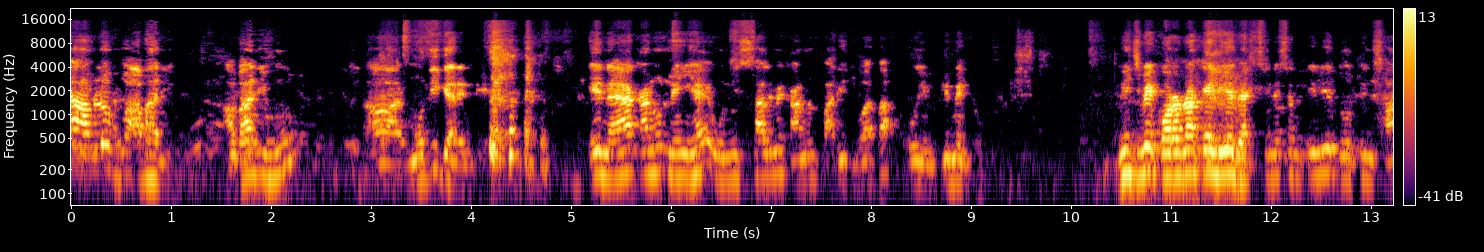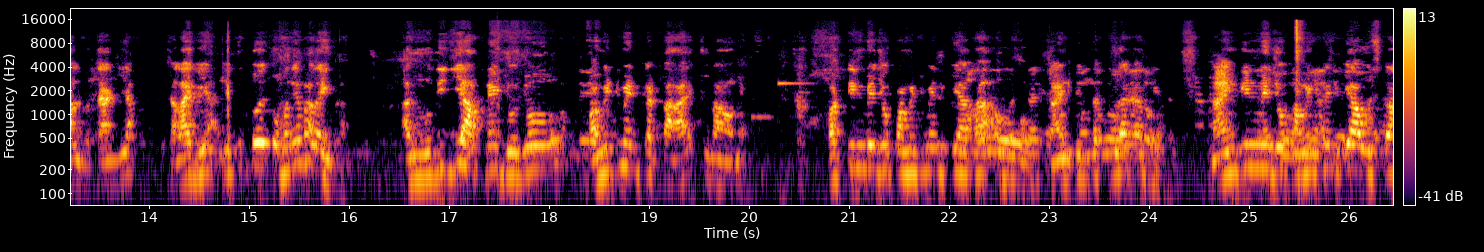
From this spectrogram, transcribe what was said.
हम लोग आभारी आभारी हूँ और मोदी गारंटी ये नया कानून नहीं है 19 साल में कानून पारित हुआ था वो इम्प्लीमेंट हो गया। बीच में कोरोना के लिए वैक्सीनेशन के लिए दो तीन साल बता गया चला गया लेकिन तो ये तो होने वाला ही था। और मोदी जी आपने जो जो कमिटमेंट करता है चुनाव में 14 में जो कमिटमेंट किया था, वो 19 तक पूरा कर दिया। 19 में जो कमिटमेंट किया, उसका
